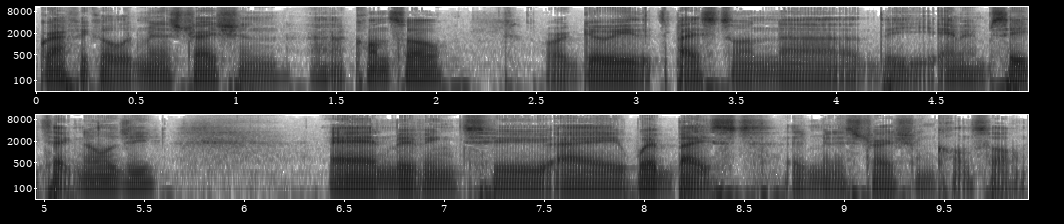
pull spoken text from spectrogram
graphical administration uh, console or a GUI that's based on uh, the MMC technology and moving to a web-based administration console.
